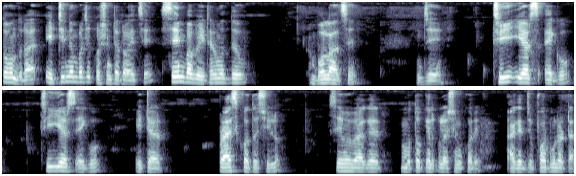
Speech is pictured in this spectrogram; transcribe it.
তো বন্ধুরা এইটি নাম্বার যে কোশ্চেনটা রয়েছে সেমভাবে এটার মধ্যেও বলা আছে যে three years ago three years ago এটার প্রাইস কত ছিল? সেভাবে আগের মতো ক্যালকুলেশন করে আগের যে ফর্মুলাটা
